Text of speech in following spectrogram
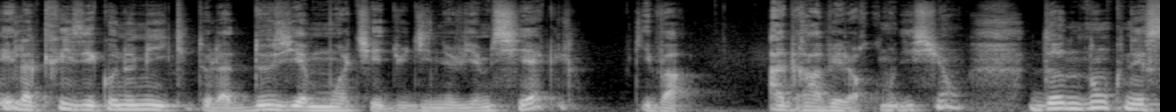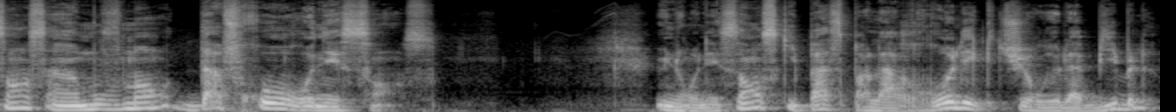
et la crise économique de la deuxième moitié du XIXe siècle, qui va aggraver leurs conditions, donnent donc naissance à un mouvement d'afro-renaissance. Une renaissance qui passe par la relecture de la Bible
